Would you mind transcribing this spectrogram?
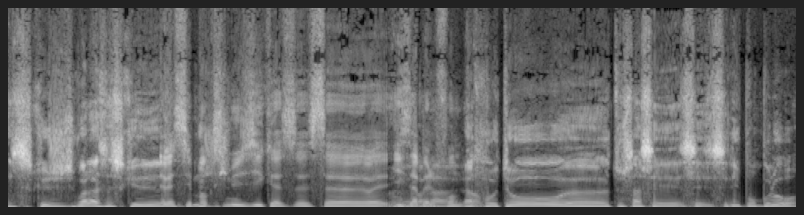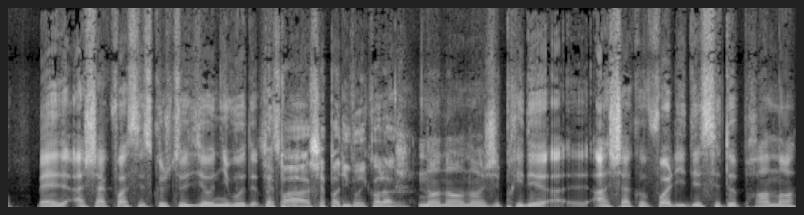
ce que je- voilà, c'est ce que. Eh ben, c'est Mox Music, Isabelle voilà, Fontan. La photo, euh, tout ça, c'est des bons boulots. Ben, à chaque fois, c'est ce que je te dis au niveau de. C'est pas c'est pas du bricolage. Non, non, non, j'ai pris des. À chaque fois, l'idée, c'est de prendre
